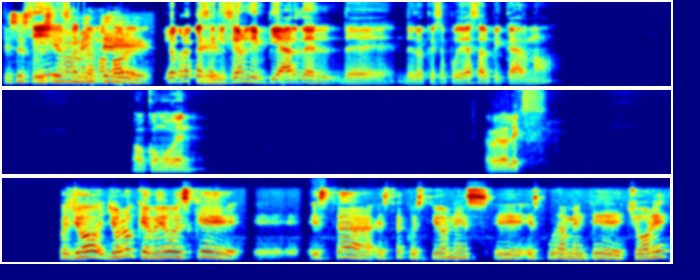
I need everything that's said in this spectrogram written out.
Es exclusivamente. yo creo que se quisieron limpiar de, de lo que se podía salpicar, ¿no? ¿O cómo ven? A ver, Alex. Pues yo, yo lo que veo es que eh, esta, esta cuestión es, eh, es puramente chore.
